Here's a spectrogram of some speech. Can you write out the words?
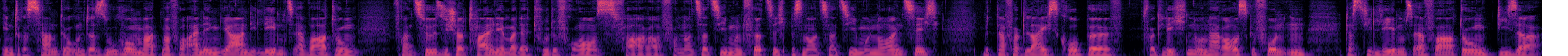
interessante Untersuchung. Man hat mal vor einigen Jahren die Lebenserwartung französischer Teilnehmer der Tour de France-Fahrer von 1947 bis 1997 mit einer Vergleichsgruppe verglichen und herausgefunden, dass die Lebenserwartung dieser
